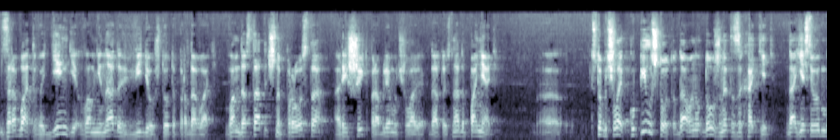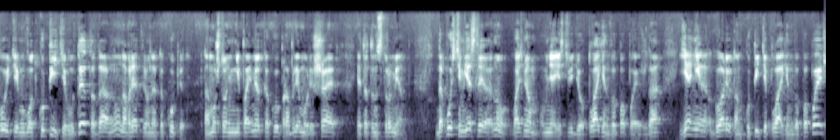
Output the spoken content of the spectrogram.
зарабатывать деньги, вам не надо в видео что-то продавать. Вам достаточно просто решить проблему человека. Да? То есть надо понять, э, чтобы человек купил что-то, да, он должен это захотеть. Да? Если вы будете ему вот купите вот это, да, ну навряд ли он это купит, потому что он не поймет, какую проблему решает этот инструмент. Допустим, если, ну, возьмем, у меня есть видео плагин VP да, я не говорю там купите плагин VP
